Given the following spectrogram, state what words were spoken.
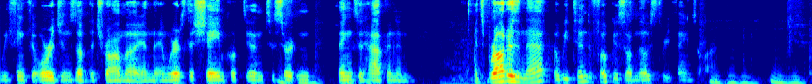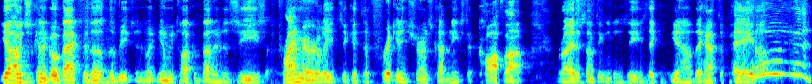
we think the origins of the trauma and and where's the shame hooked into certain mm-hmm. things that happen and it's broader than that, but we tend to focus on those three things a lot. Mm-hmm. mm-hmm. Yeah, I was just going to go back to the the reason when you know we talk about a disease primarily to get the frickin' insurance companies to cough up, right? If something a disease, they you know they have to pay. Oh yeah, the,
